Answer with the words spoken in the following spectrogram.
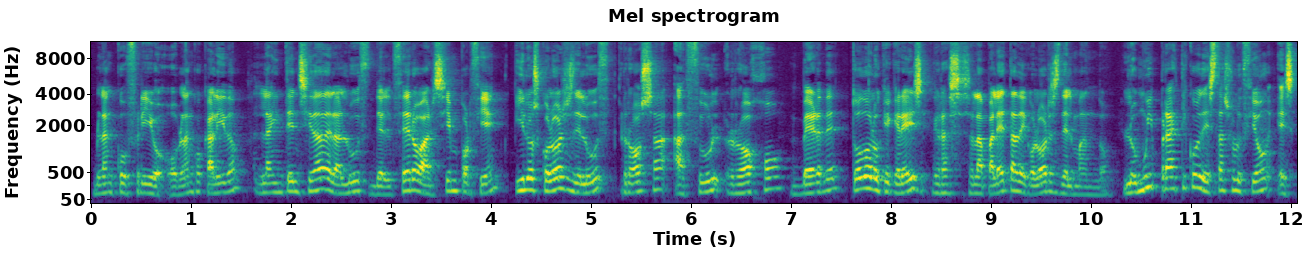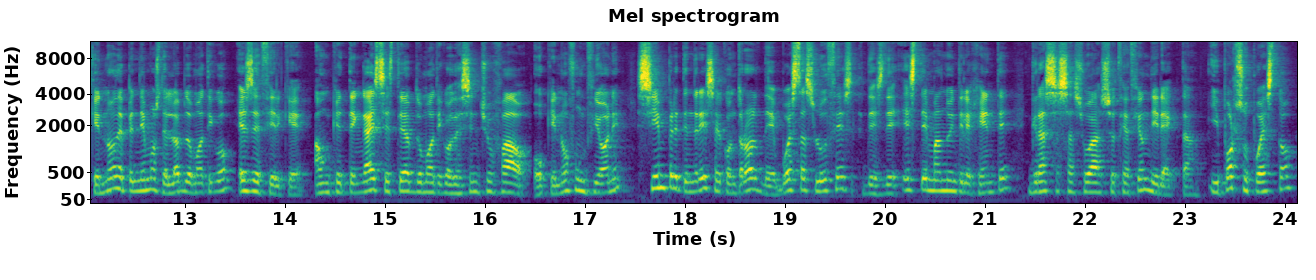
blanco frío o blanco cálido, la intensidad de la luz del 0 al 100% y los colores de luz rosa, azul, rojo, verde, todo lo que queréis gracias a la paleta de colores del mando. Lo muy práctico de esta solución es que no dependemos del hub domótico, es decir que aunque tengáis este hub domótico desenchufado o que no funcione, siempre tendréis el control de vuestras luces desde este mando inteligente gracias a su asociación directa. Y por supuesto,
